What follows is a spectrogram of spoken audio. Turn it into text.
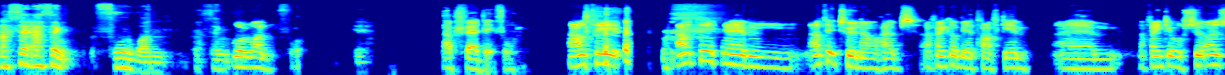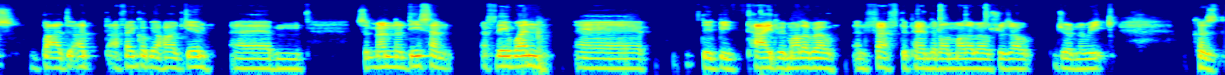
I think, I think 4 1. I think four one. 4. yeah. I prefer date 4. I'll take I'll take um I'll take two 0 Hibs. I think it'll be a tough game. Um, I think it will suit us, but I, I think it'll be a hard game. Um, St Mirren are decent. If they win, uh, they'd be tied with Motherwell in fifth, depending on Motherwell's result during the week. Because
